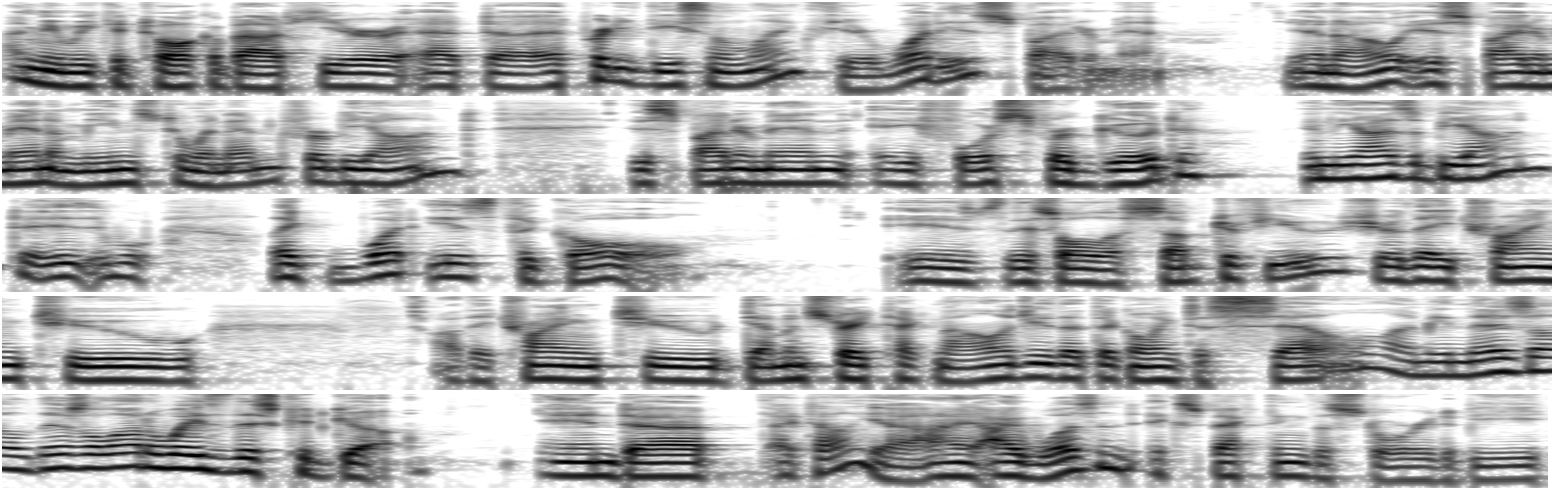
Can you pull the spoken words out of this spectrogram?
I mean, we can talk about here at, uh, at pretty decent length here. What is Spider Man? You know, is Spider Man a means to an end for Beyond? Is Spider Man a force for good in the eyes of Beyond? Is, like, what is the goal? Is this all a subterfuge? Are they trying to are they trying to demonstrate technology that they're going to sell? I mean, there's a there's a lot of ways this could go. And uh, I tell you, I, I wasn't expecting the story to be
